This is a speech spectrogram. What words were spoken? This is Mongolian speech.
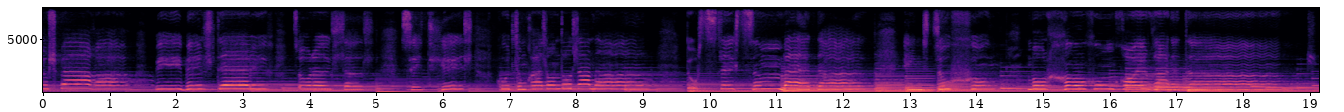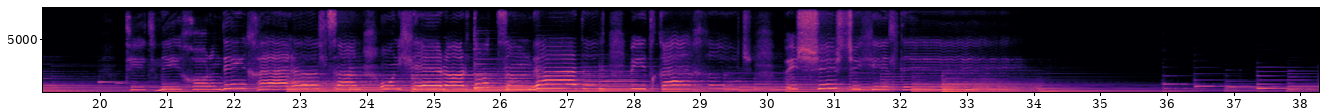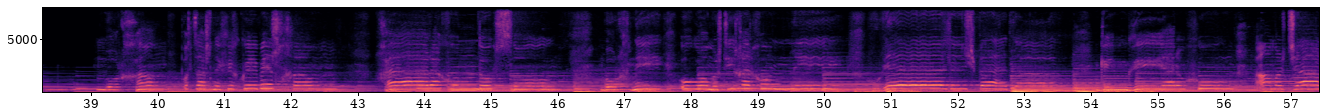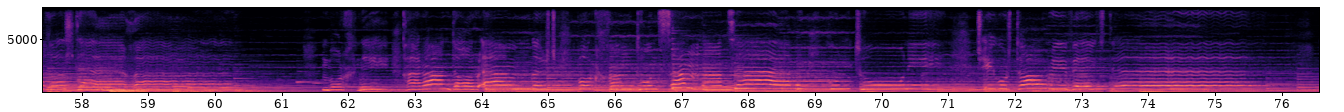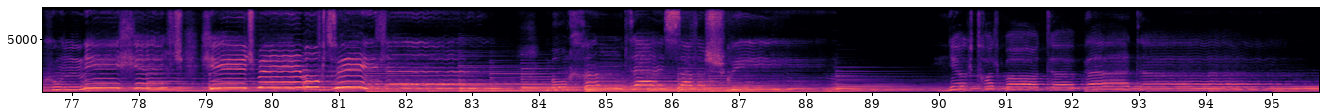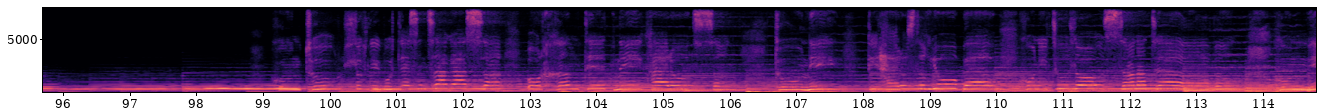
Тушаалж байгаа Библ дээрх зураглал сэтгэл хөдлөм халуун дулаанаар дүрслэгдсэн байдаг Бурхан буцааш нэхэхгүй бэлхэм хайра хүнд өгсөн. Бурхны өгөөмөр тэр хар хүнний. Хүрээлж байдаг гинги яран хүн амар жаргалтайгаа Бурхны хараан дор амьдарч бүтээсэн цагаасаа Бурхан тэднийг хариуцсан Түүний тэр хариуцлага юу байв Хүний төлөө санаа тавин Хүнийг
